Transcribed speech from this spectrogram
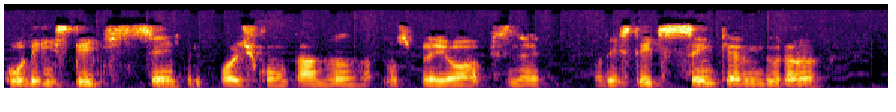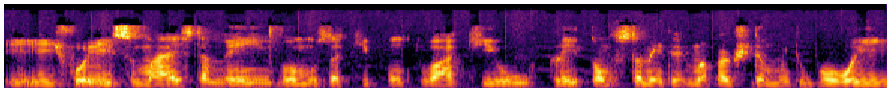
Golden State sempre pode contar no, nos playoffs, né? Golden State sem Kevin Durant e foi isso, mas também vamos aqui pontuar que o Clay Thompson também teve uma partida muito boa e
